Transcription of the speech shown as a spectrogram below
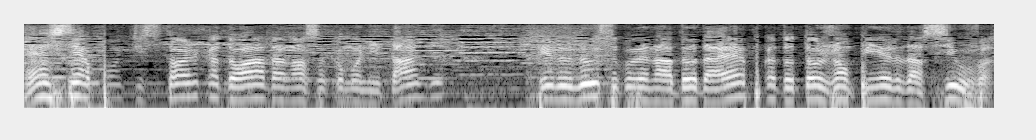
Esta é a histórica doada à nossa comunidade pelo ilustre governador da época, Dr. João Pinheiro da Silva.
